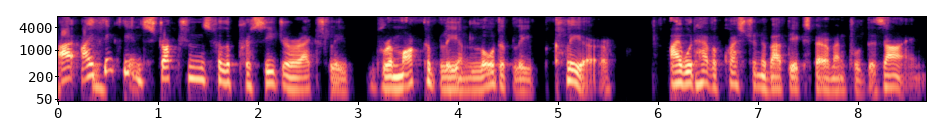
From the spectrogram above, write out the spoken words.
I, I, think the instructions for the procedure are actually remarkably and laudably clear. I would have a question about the experimental design.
